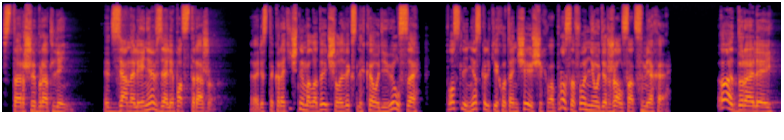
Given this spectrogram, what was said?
«Старший брат Линь, Дзяна Линя взяли под стражу». Аристократичный молодой человек слегка удивился. После нескольких утончающих вопросов он не удержался от смеха. «О, дуралей!»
